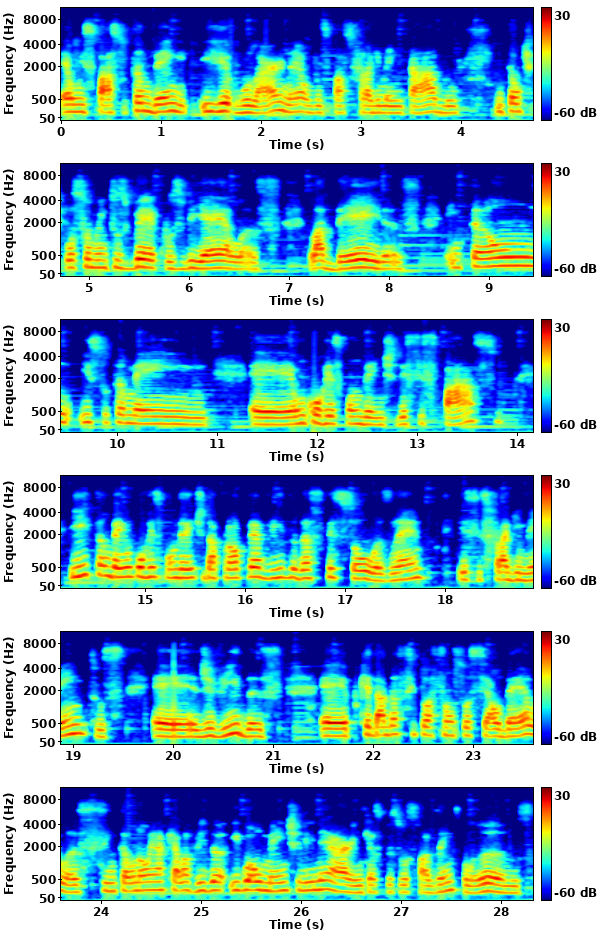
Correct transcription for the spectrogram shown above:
é um espaço também irregular, né, um espaço fragmentado, então que possui muitos becos, vielas, ladeiras, Então, isso também é um correspondente desse espaço e também um correspondente da própria vida das pessoas, né? Esses fragmentos é, de vidas, é, porque dada a situação social delas, então não é aquela vida igualmente linear, em que as pessoas fazem planos,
